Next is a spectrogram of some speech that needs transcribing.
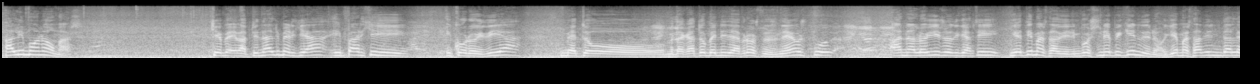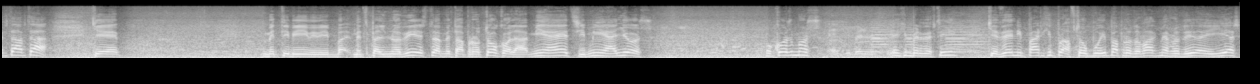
αλλή μονό μας. Και από την άλλη μεριά υπάρχει η κοροϊδία με, το, με τα 150 ευρώ στους νέους που αναλογίζονται και αυτοί γιατί μας τα δίνει, πως είναι επικίνδυνο και μας τα δίνει τα λεφτά αυτά. Και με, τη, με τις παλινοδίες, με τα πρωτόκολλα, μία έτσι, μία αλλιώς, ο κόσμος Έχει μπερδευτεί. έχει μπερδευτεί και δεν υπάρχει προ- αυτό που είπα πρωτοβάθμια φροντίδα υγείας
